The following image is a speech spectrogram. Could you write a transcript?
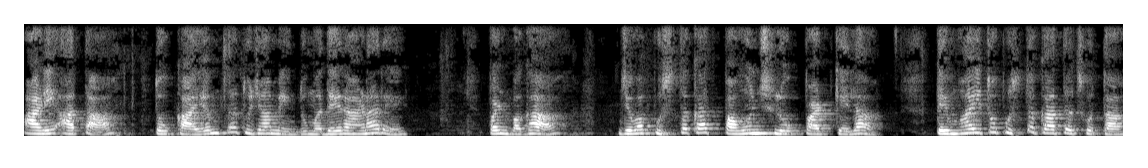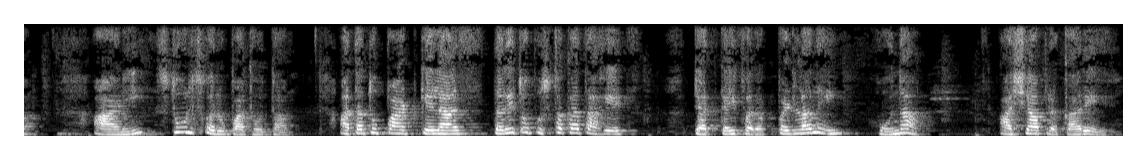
आणि आता तो कायमचा तुझ्या मेंदूमध्ये राहणार आहे. पण बघा जेव्हा पुस्तकात पाहून श्लोक पाठ केला तेव्हाही तो पुस्तकातच होता आणि स्थूल स्वरूपात होता. आता तू पाठ केलास तरी तो पुस्तकात आहेच. त्यात काही फरक पडला नाही. हो ना. अशा प्रकारे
